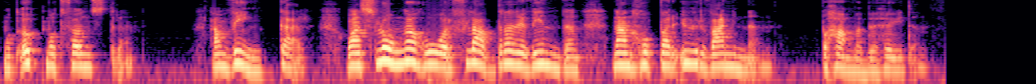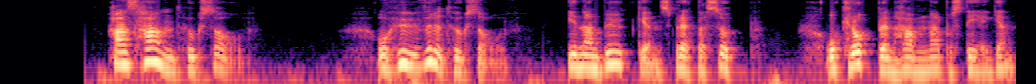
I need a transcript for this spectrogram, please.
mot upp mot fönstren. Han vinkar och hans långa hår fladdrar i vinden när han hoppar ur vagnen på Hammarbyhöjden. Hans hand huggs av och huvudet huggs av innan buken sprättas upp och kroppen hamnar på stegen.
